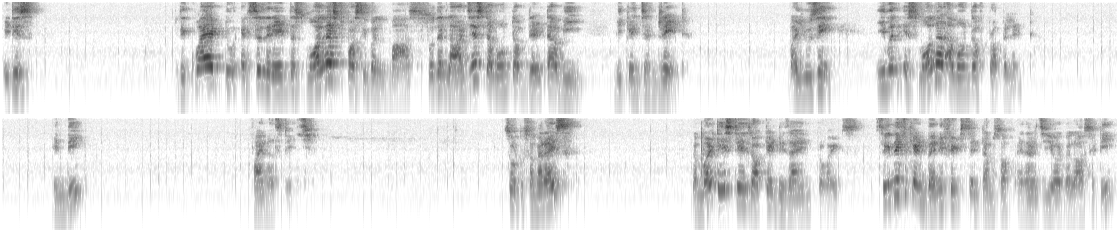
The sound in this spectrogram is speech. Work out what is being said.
It is required to accelerate the smallest possible mass so the largest amount of delta V we can generate by using even a smaller amount of propellant in the final stage. So to summarize, the multi-stage rocket design provides significant benefits in terms of energy or velocity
